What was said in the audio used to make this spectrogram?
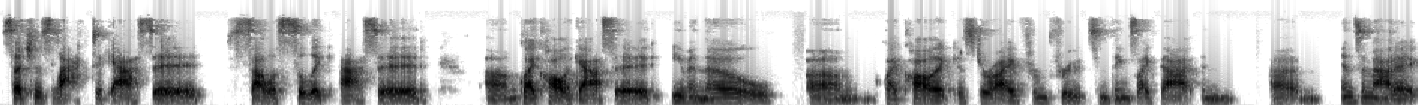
such as lactic acid, salicylic acid, um, glycolic acid. Even though um, glycolic is derived from fruits and things like that, and um, enzymatic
